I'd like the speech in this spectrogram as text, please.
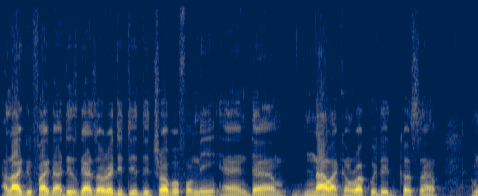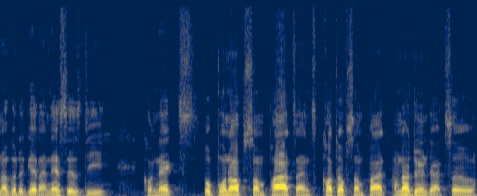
I like the fact that these guys already did the trouble for me and um, now I can rock with it because uh, I'm not going to get an SSD connect open up some parts and cut off some parts I'm not doing that so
